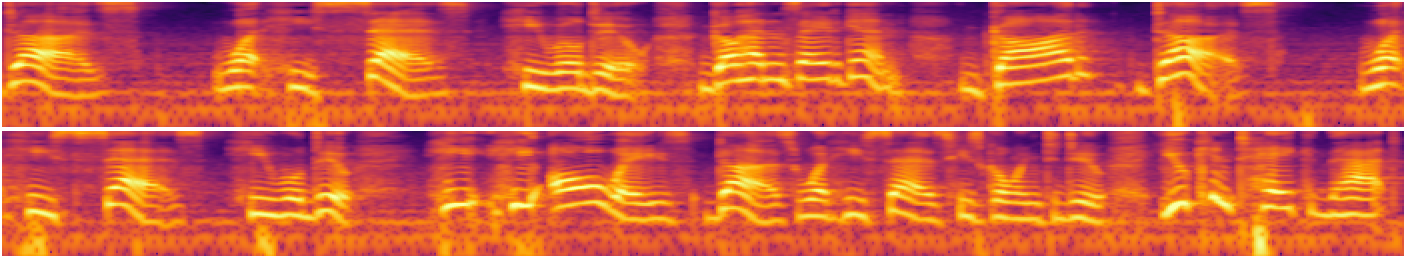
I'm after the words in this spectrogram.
does what he says he will do. Go ahead and say it again. God does what he says he will do. He he always does what he says he's going to do. You can take that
